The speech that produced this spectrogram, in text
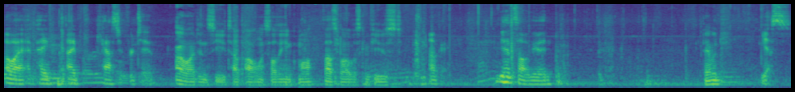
Oh, I, I paid. I cast it for two. Oh, I didn't see you tap. I only saw the Inkmoth. That's why I was confused. Okay. It's all good. Damage? Yes.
